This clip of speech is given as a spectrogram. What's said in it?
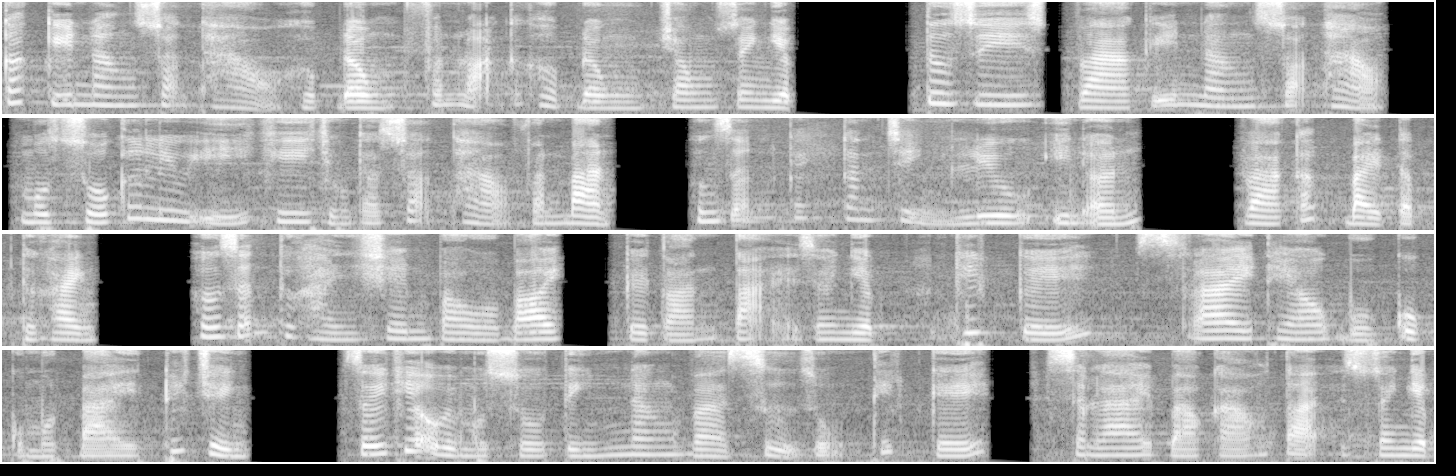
các kỹ năng soạn thảo hợp đồng, phân loại các hợp đồng trong doanh nghiệp, tư duy và kỹ năng soạn thảo, một số các lưu ý khi chúng ta soạn thảo văn bản, hướng dẫn cách căn chỉnh lưu in ấn và các bài tập thực hành, hướng dẫn thực hành trên PowerPoint, kế toán tại doanh nghiệp, thiết kế slide theo bố cục của một bài thuyết trình, giới thiệu về một số tính năng và sử dụng thiết kế, slide báo cáo tại doanh nghiệp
